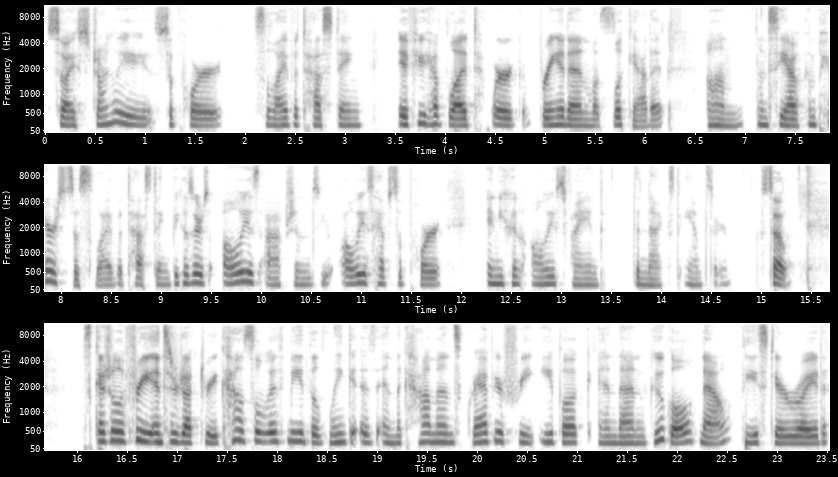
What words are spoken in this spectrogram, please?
So I strongly support saliva testing. If you have blood work, bring it in. Let's look at it um, and see how it compares to saliva testing because there's always options. You always have support and you can always find the next answer. So, schedule a free introductory consult with me. The link is in the comments. Grab your free ebook and then Google now the steroid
